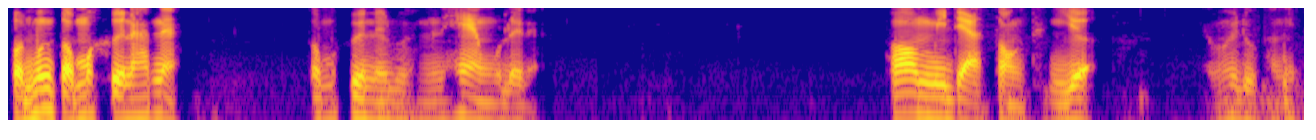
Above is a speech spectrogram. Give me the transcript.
ฝนเพิ่งตกเมื่อคืนนะครับเนี่ย กเมื่อคืนเนี่ยดูมันแห้งหมดเลยเนี่ยเพราะมีแดดส่องถึงเยอะเดี๋ยวให้ดูทางนี้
